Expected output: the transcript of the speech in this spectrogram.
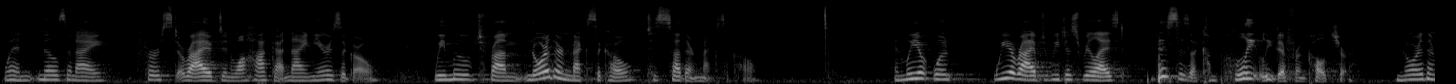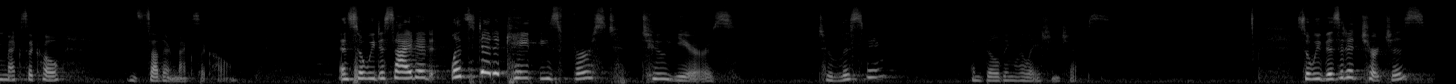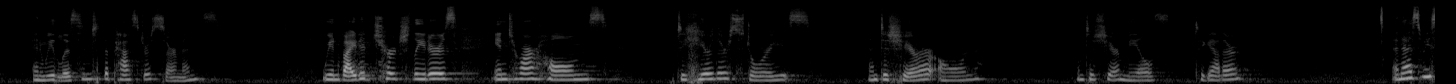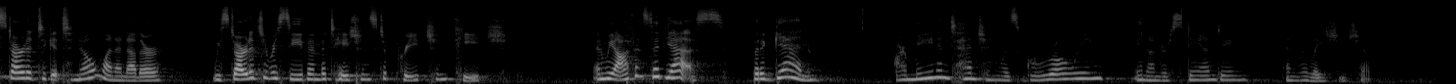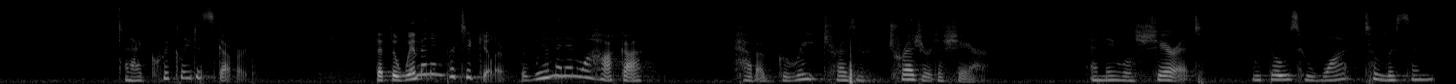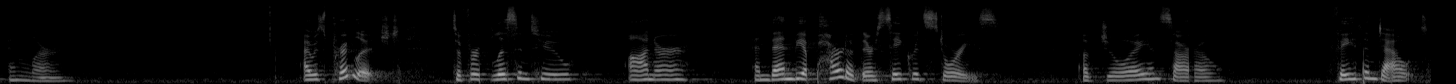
When Nils and I first arrived in Oaxaca nine years ago, we moved from northern Mexico to southern Mexico. And we, when we arrived, we just realized this is a completely different culture northern Mexico and southern Mexico. And so we decided let's dedicate these first two years to listening and building relationships. So we visited churches and we listened to the pastor's sermons. We invited church leaders into our homes to hear their stories and to share our own and to share meals together. And as we started to get to know one another, we started to receive invitations to preach and teach. And we often said yes. But again, our main intention was growing in understanding and relationship. And I quickly discovered that the women in particular, the women in Oaxaca, have a great treasure, treasure to share. And they will share it with those who want to listen and learn. I was privileged to first listen to, honor, and then be a part of their sacred stories of joy and sorrow, faith and doubt,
